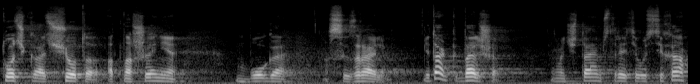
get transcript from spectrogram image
точка отсчета отношения Бога с Израилем. Итак, дальше. Мы читаем с третьего стиха.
